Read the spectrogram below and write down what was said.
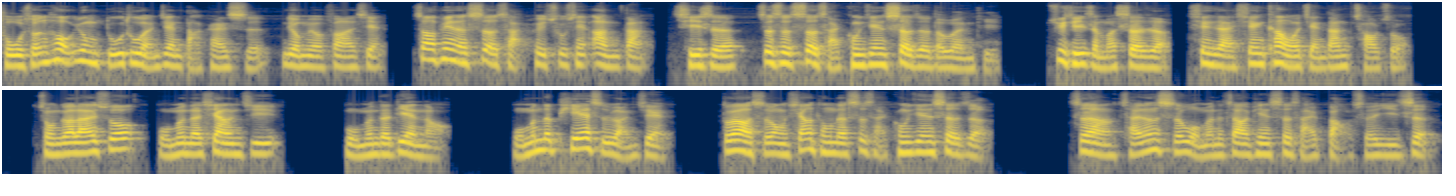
储存后用读图软件打开时，你有没有发现照片的色彩会出现暗淡？其实这是色彩空间设置的问题。具体怎么设置？现在先看我简单操作。总的来说，我们的相机、我们的电脑、我们的 PS 软件都要使用相同的色彩空间设置。这样才能使我们的照片色彩保持一致。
